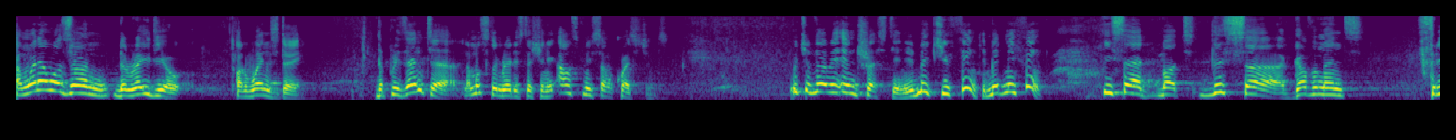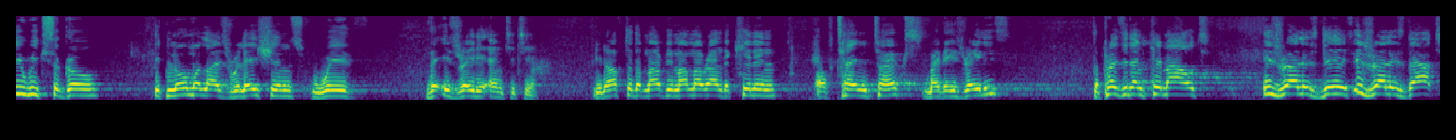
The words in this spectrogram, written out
And when I was on the radio on Wednesday, the presenter, the Muslim radio station, he asked me some questions, which are very interesting. It makes you think. It made me think. He said, but this uh, government Three weeks ago, it normalized relations with the Israeli entity. You know, after the Mavi Marmara the killing of 10 Turks by the Israelis, the president came out, Israel is this, Israel is that.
